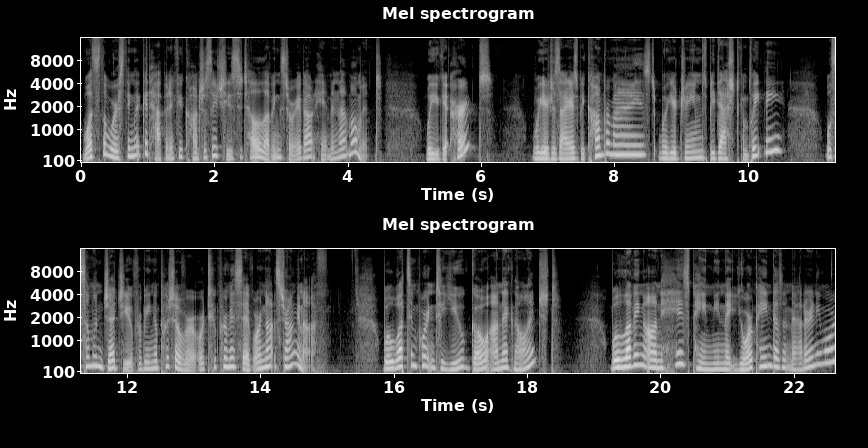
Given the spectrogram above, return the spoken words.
what's the worst thing that could happen if you consciously choose to tell a loving story about him in that moment? Will you get hurt? Will your desires be compromised? Will your dreams be dashed completely? Will someone judge you for being a pushover or too permissive or not strong enough? Will what's important to you go unacknowledged? Will loving on his pain mean that your pain doesn't matter anymore?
